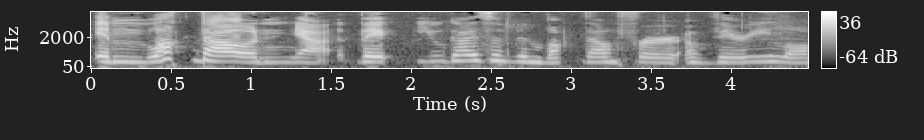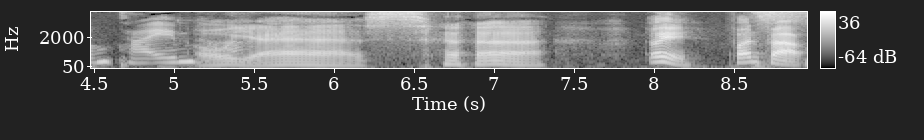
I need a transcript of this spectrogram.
in lockdown. Yeah, they you guys have been locked down for a very long time. Oh huh? yes. Wait, fun fact.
